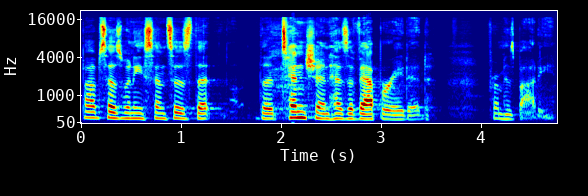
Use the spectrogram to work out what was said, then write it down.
Bob says when he senses that the tension has evaporated from his body.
